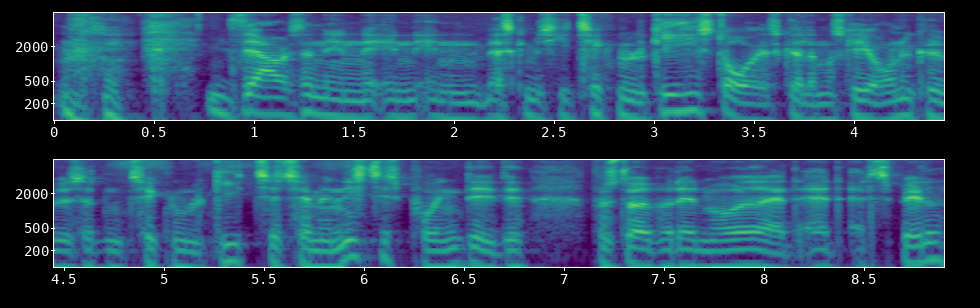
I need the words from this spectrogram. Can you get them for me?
der er jo sådan en, en, en, hvad skal man sige, teknologihistorisk, eller måske ovenikøbet sådan teknologi-deterministisk pointe i det, forstået på den måde, at, at, at spil,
